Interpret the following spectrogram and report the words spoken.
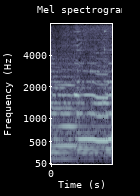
啊。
